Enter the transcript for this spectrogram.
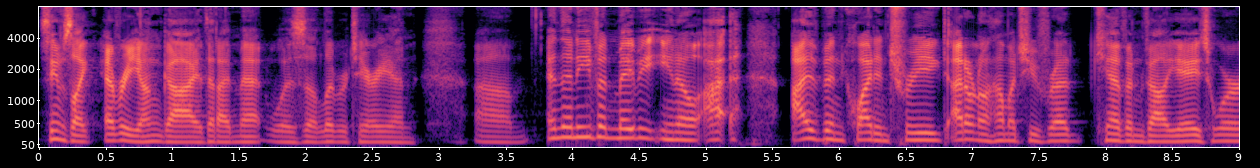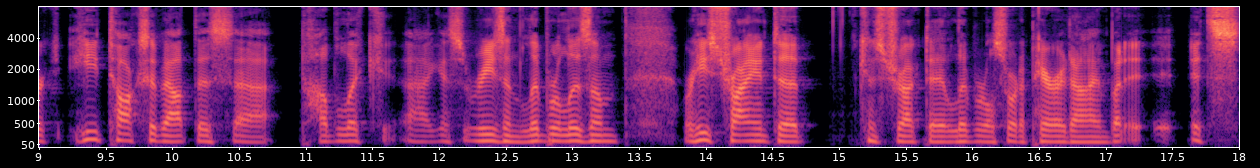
seems like every young guy that i met was a libertarian. Um, and then even maybe you know i i've been quite intrigued. I don't know how much you've read kevin vallier's work. He talks about this uh, public uh, i guess reason liberalism where he's trying to construct a liberal sort of paradigm but it, it's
